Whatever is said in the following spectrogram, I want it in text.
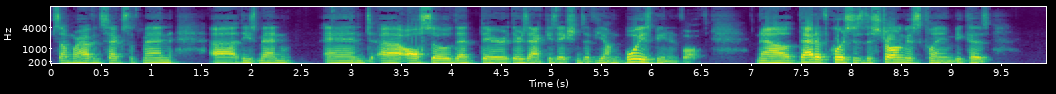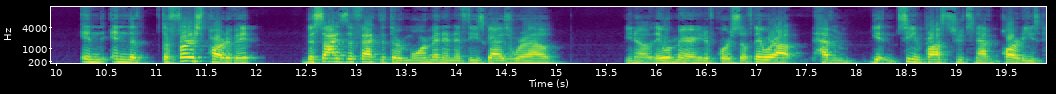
some were having sex with men. Uh, these men and uh, also that there there's accusations of young boys being involved. Now that of course is the strongest claim because in in the the first part of it, besides the fact that they're Mormon and if these guys were out, you know, they were married, of course. So if they were out having getting seeing prostitutes and having parties,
